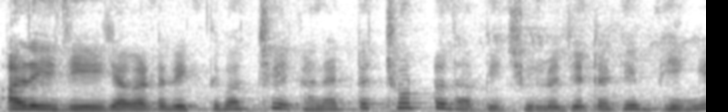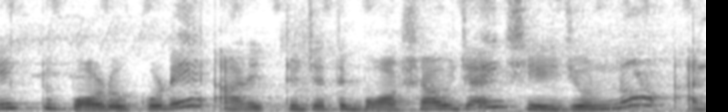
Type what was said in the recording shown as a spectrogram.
আর এই যে, এই জায়গাটা দেখতে পাচ্ছ, এখানে একটা ছোট্ট ধাপি ছিল, যেটাকে ভেঙে একটু বড় করে আর একটু যাতে বসাও যায়, সেই জন্য আর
